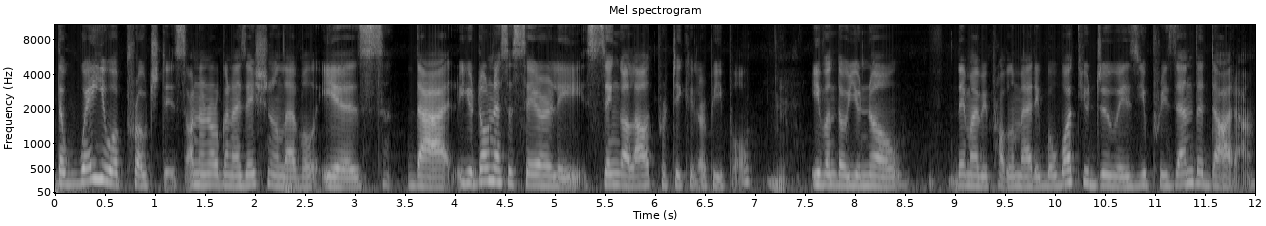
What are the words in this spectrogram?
the way you approach this on an organizational level is that you don't necessarily single out particular people, Yeah. even though you know they might be problematic. But what you do is you present the data,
